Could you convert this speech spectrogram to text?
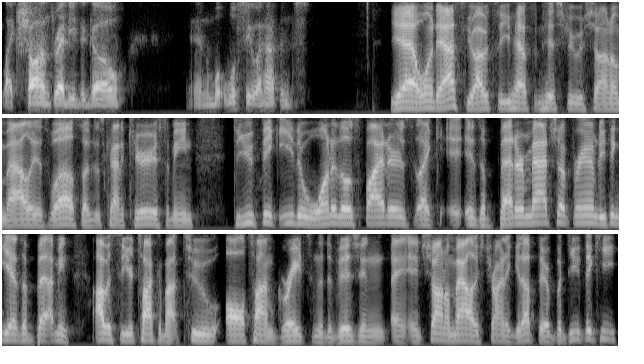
like Sean's ready to go, and we'll, we'll see what happens. Yeah, I wanted to ask you. Obviously, you have some history with Sean O'Malley as well, so I'm just kind of curious. I mean, do you think either one of those fighters like is a better matchup for him? Do you think he has a bet? I mean, obviously you're talking about two all-time greats in the division, and, and Sean O'Malley's trying to get up there. But do you think he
